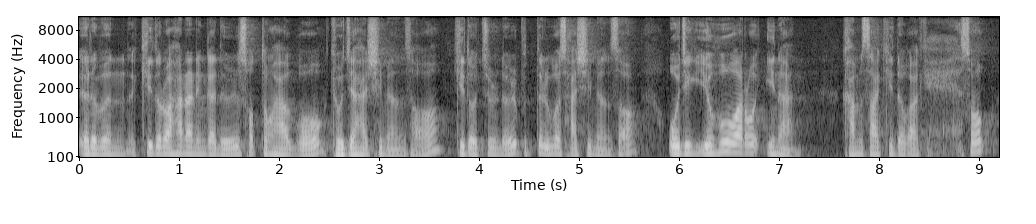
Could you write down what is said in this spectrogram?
여러분 기도로 하나님과 늘 소통하고 교제하시면서 기도줄 늘 붙들고 사시면서 오직 여호와로 인한 감사 기도가 계속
